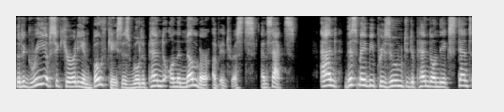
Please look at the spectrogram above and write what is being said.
The degree of security in both cases will depend on the number of interests and sects, and this may be presumed to depend on the extent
